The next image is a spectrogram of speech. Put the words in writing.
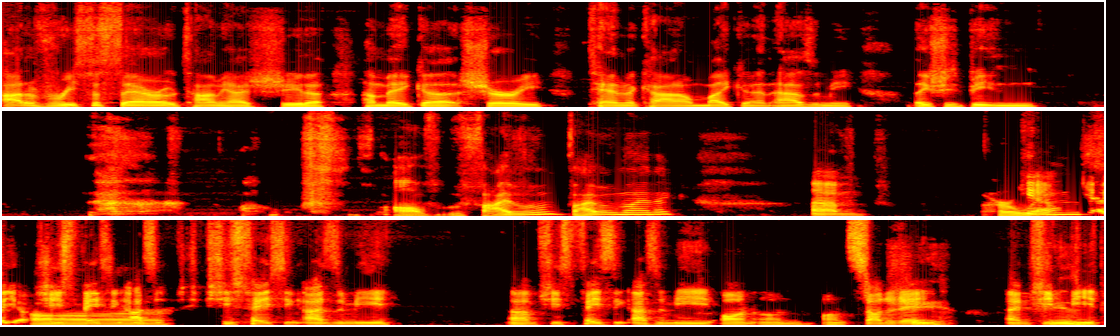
out of Risa Sera, Utami Hayashishita, Himeka, Shuri, Tam Nakano, Maika, and Azumi, I think she's beaten all five of them. Five of them, I think. um Her yeah, wins. yeah, yeah. She's facing Azumi. She's facing Azumi. Um, she's facing Azumi on on on Saturday, She- and she she's- beat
